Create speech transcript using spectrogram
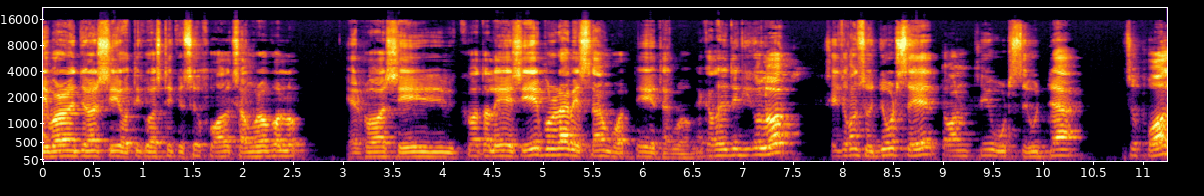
নিবারণের জন্য সে অতি কষ্টে কিছু ফল সংগ্রহ করল। এরপর সেই বৃক্ষতলে সে পুনরায় বিশ্রাম করতে থাকল। একাদশীতে কি করল? সে যখন সূর্য উঠছে, তখন সে উঠছে উঠটা কিছু ফল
